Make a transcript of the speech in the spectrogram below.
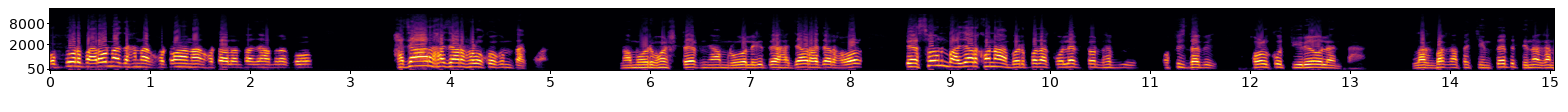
अक्टोबर 12 ना जहाँ घटना ना घटालन था जहाँ तना को हज़ार हज़ार हड़ को को स्टेट नाम रुआ लगे हज़ार हज़ार हर स्टेशन बाज़ार खना बरपदा कलेक्टर ऑफ़िस को तिरव लेन तहा लगभग आप चिंता पे तीन गान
